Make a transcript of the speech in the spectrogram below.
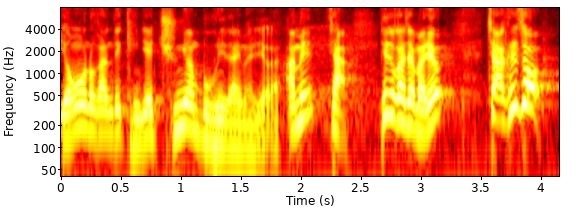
영어로 가는데 굉장히 중요한 부분이다 이 말이야. 아멘. 자, 계속 가자 말이요. 자, 그래서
